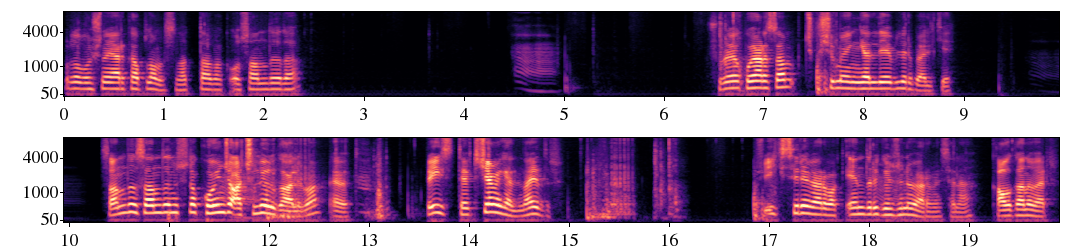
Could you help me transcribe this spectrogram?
Burada boşuna yer kaplamasın. Hatta bak o sandığı da şuraya koyarsam çıkışımı engelleyebilir belki. Sandığı sandığın üstüne koyunca açılıyordu galiba. Evet. Reis teftişe mi geldin? Hayırdır? Şu iksiri ver bak. Ender gözünü ver mesela. Kalkanı ver.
